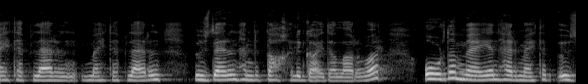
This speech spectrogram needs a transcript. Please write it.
məktəblərin məktəblərin özlərinin həm də daxili qaydaları var. Orda müəyyən hər məktəb öz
